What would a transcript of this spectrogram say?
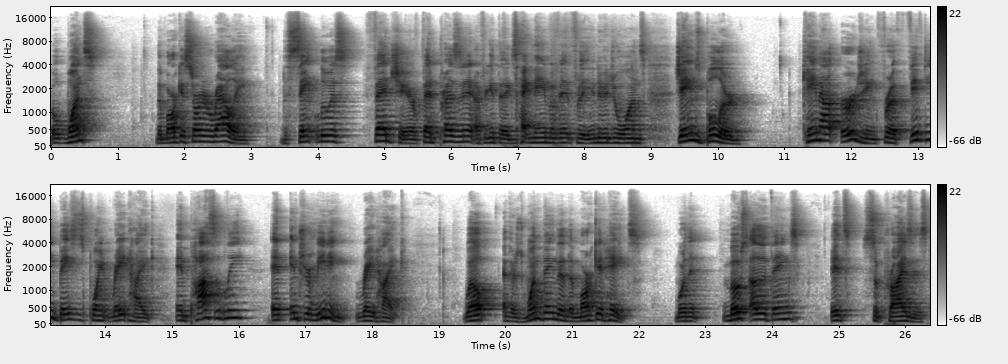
But once the market started to rally, the St. Louis Fed chair, Fed president, I forget the exact name of it for the individual ones, James Bullard came out urging for a 50 basis point rate hike and possibly an intermediate rate hike. Well, if there's one thing that the market hates more than most other things, it's surprises.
